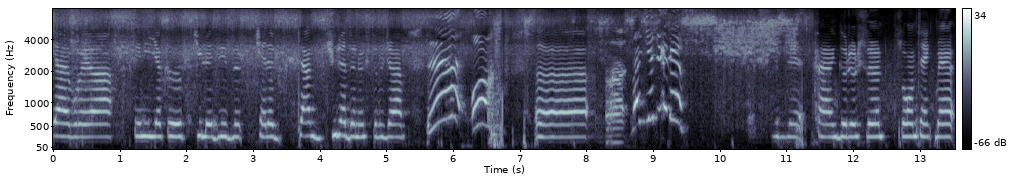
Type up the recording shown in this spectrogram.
Gel buraya. Seni yakıp küle, kele, sen küle dönüştüreceğim. Oh! Ee, aa, ben geliyorum. Şimdi sen görürsün. Son tekme.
